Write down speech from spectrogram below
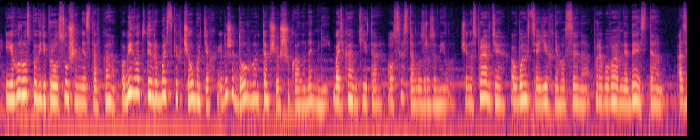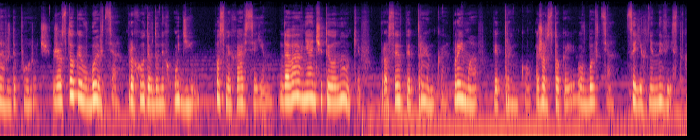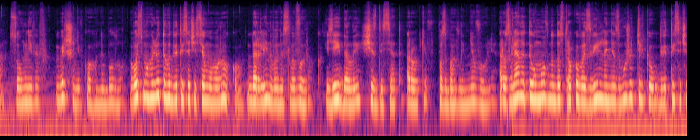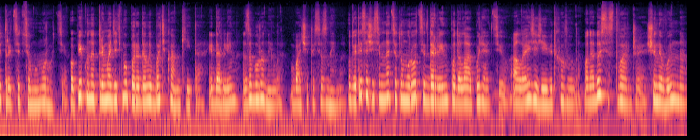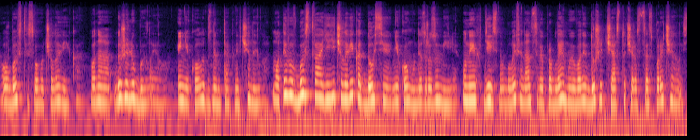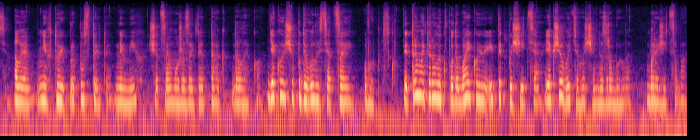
і його розповіді про осушення ставка побігла туди в рибальських чоботях і дуже довго там щось шукала на дні. Батькам кіта усе стало зрозуміло, що насправді вбивця їхнього сина перебував не десь там, а завжди поруч. Жорстокий вбивця приходив до них у дім, посміхався їм, давав нянчити онуків, просив підтримки, приймав підтримку. Жорстокий вбивця. Це їхня невістка. Сумнівів більше ні в кого не було. 8 лютого 2007 року Дарлін винесли вирок. Їй дали 60 років позбавлення волі. Розглянути умовно дострокове звільнення зможуть тільки у 2037 році. Опіку над трьома дітьми передали батькам Кіта, і Дарлін заборонили бачитися з ними. У 2017 році Дарлін подала апеляцію, але її відхилили. Вона досі стверджує, що невинна у вбивстві свого чоловіка. Вона дуже любила його і ніколи б з ним так не вчинила. Мотиви вбивства її чоловіка досі нікому не зрозумілі. У них дійсно були фінансові проблеми, і вони дуже часто через це сперечалися. Але ніхто й припустити не міг, що це може зайти так далеко. Дякую, що подивилися цей випуск. Підтримайте ролик вподобайкою і підпишіться, якщо ви цього ще не зробили. Бережіть себе.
